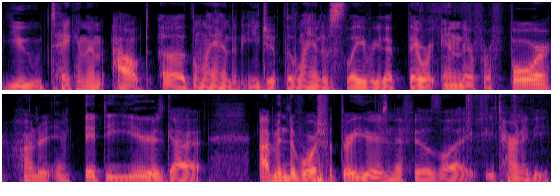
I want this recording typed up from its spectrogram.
you taking them out of the land of Egypt, the land of slavery, that they were in there for 450 years, God. I've been divorced for three years and it feels like eternity.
